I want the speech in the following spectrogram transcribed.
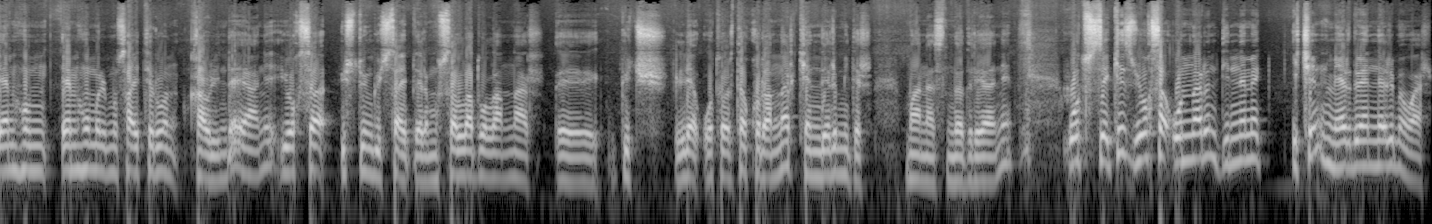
Emhum, emhumul musaytirun kavlinde yani yoksa üstün güç sahipleri, musallat olanlar, e, güçle otorite kuranlar kendileri midir manasındadır yani. 38. Yoksa onların dinlemek için merdivenleri mi var?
